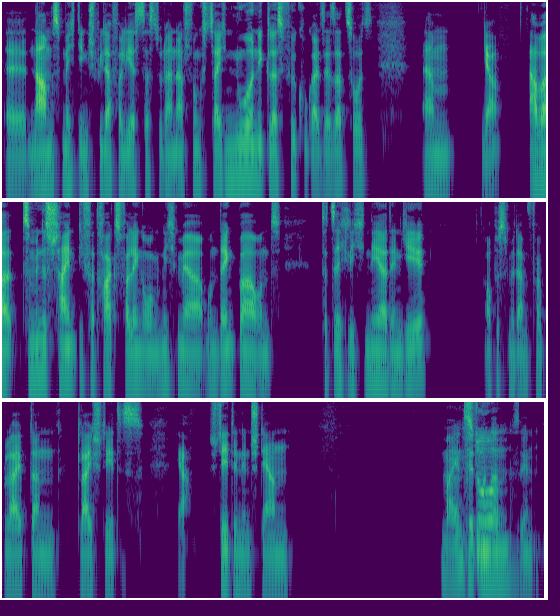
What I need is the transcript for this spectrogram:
äh, namensmächtigen Spieler verlierst, dass du dann in Anführungszeichen nur Niklas Füllkrug als Ersatz holst. Ähm, ja, aber zumindest scheint die Vertragsverlängerung nicht mehr undenkbar und tatsächlich näher denn je. Ob es mit einem Verbleib dann gleich steht, ist, ja, steht in den Sternen. Meinst Wird du, man dann sehen.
